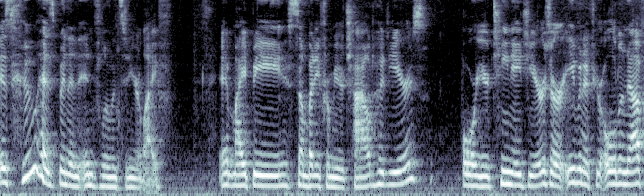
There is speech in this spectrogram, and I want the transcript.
is who has been an influence in your life? It might be somebody from your childhood years or your teenage years, or even if you're old enough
